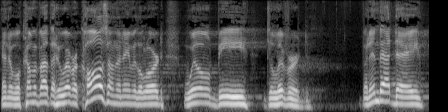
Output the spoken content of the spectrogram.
And it will come about that whoever calls on the name of the Lord will be delivered. But in that day,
